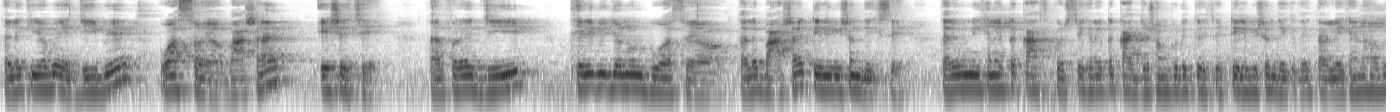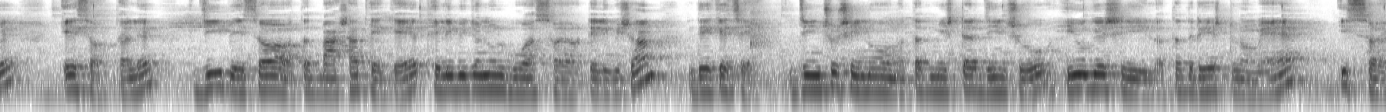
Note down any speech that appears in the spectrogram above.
তাহলে কি হবে? জিবে ওয়াসয়, বাসায় এসেছে। তারপরে জিপ টেলিভিশনুল বুয়াশয় তাহলে বাসায় টেলিভিশন দেখছে। তাহলে উনি এখানে একটা কাজ করছে, এখানে একটা কার্য সংগঠিত হয়েছে টেলিভিশন দেখতে। তাহলে এখানে হবে এস তাহলে জিপ এস অর্থাৎ বাসা থেকে টেলিভিশনুল বুয়াশয় টেলিভিশন দেখেছে। জিনসু সিনুন অর্থাৎ মিস্টার জিনসু হিউগেশিল অর্থাৎ রেস্ট রুমে ঈশ্বয়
